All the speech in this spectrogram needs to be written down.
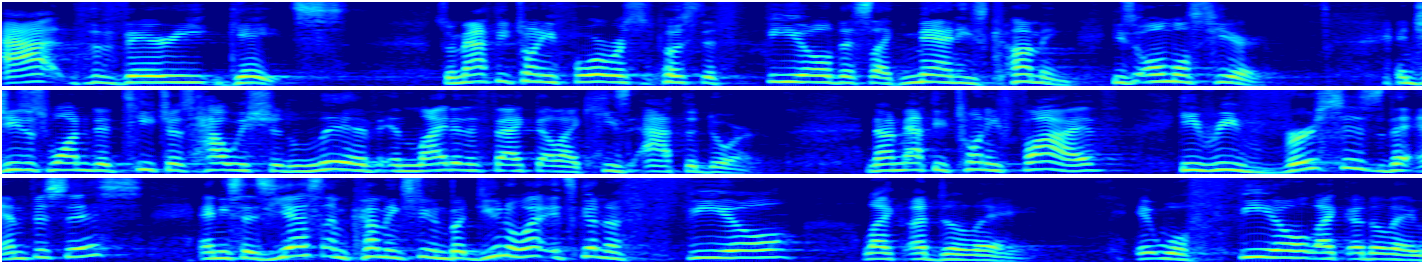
at the very gates. So, Matthew 24, we're supposed to feel this like, man, he's coming. He's almost here. And Jesus wanted to teach us how we should live in light of the fact that, like, he's at the door. Now, in Matthew 25, he reverses the emphasis and he says, Yes, I'm coming soon, but do you know what? It's going to feel like a delay. It will feel like a delay.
